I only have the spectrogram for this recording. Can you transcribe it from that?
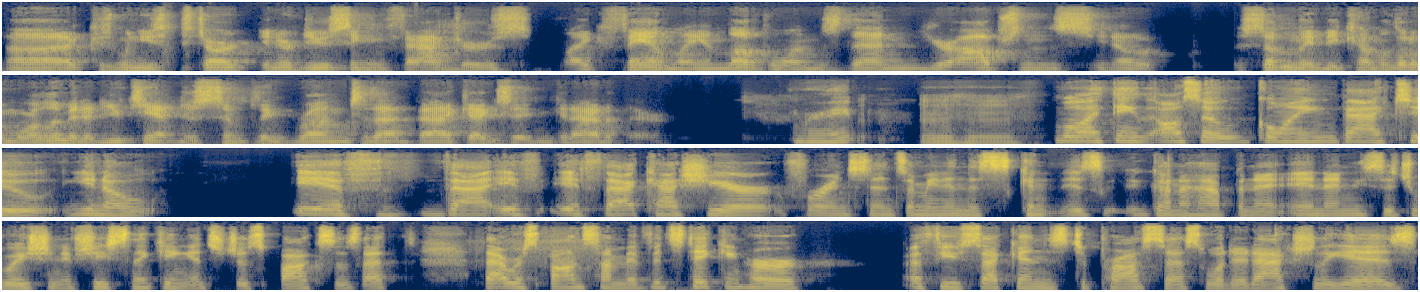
Because uh, when you start introducing factors like family and loved ones, then your options, you know, suddenly become a little more limited. You can't just simply run to that back exit and get out of there. Right. Mm-hmm. Well, I think also going back to you know if that if if that cashier for instance i mean and this can is going to happen in any situation if she's thinking it's just boxes that that response time if it's taking her a few seconds to process what it actually is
